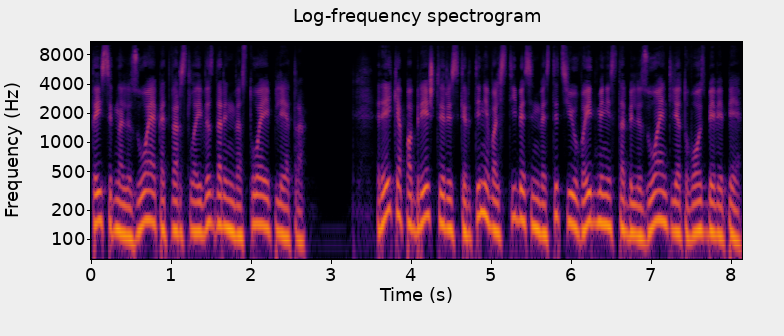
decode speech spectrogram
tai signalizuoja, kad verslai vis dar investuoja į plėtrą. Reikia pabrėžti ir išskirtinį valstybės investicijų vaidmenį stabilizuojant Lietuvos BVP.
